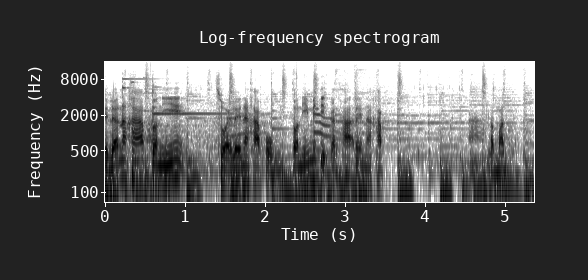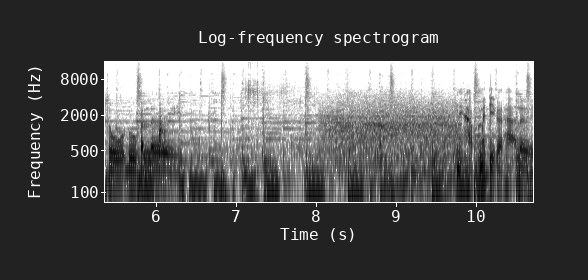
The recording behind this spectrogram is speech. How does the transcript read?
สร็จแล้วนะครับตัวนี้สวยเลยนะครับ ผมตัวนี้ไม่ติดกระทะเลยนะครับเรามาโชว์ดูกันเลยนี่ครับไม่ติดกระทะเลย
